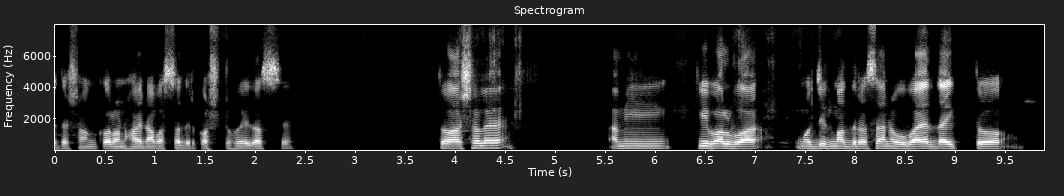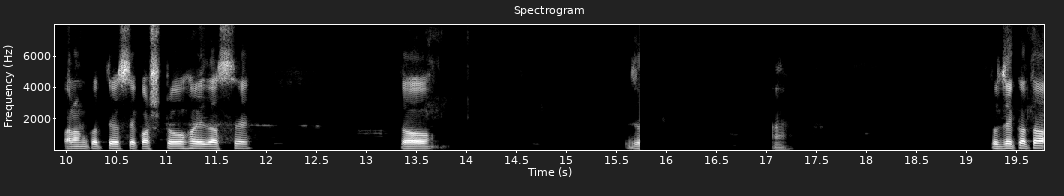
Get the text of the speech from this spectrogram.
এতে সংকলন হয় না, বাচ্চাদের কষ্ট হয়ে যাচ্ছে তো আসলে আমি কি বলব, মসজিদ, মাদ্রাসা উভয়ের দায়িত্ব পালন করতে হচ্ছে, কষ্টও হয়ে যাচ্ছে তো হ্যাঁ। তো যে কথা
